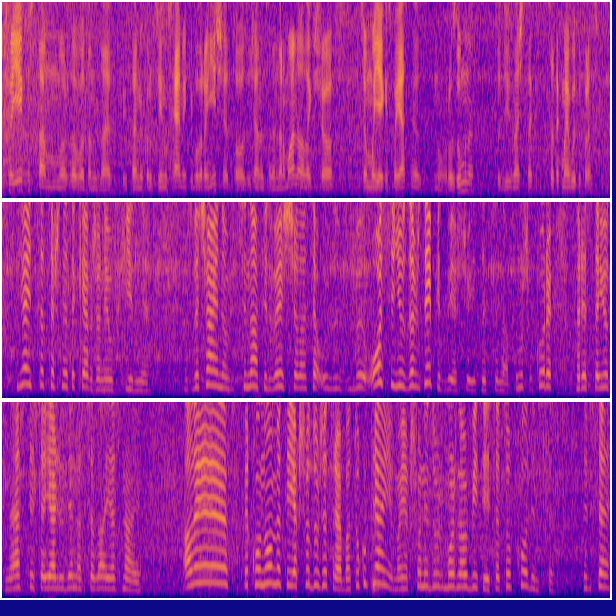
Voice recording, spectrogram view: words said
Якщо є якось там, можливо, там, не знаю, ті самі корупційні схеми, які були раніше, то звичайно це ненормально, але якщо в цьому є якесь пояснення ну, розумне, тоді значить це, це так має бути в принципі. Яйця це ж не таке вже необхідне. Звичайно, ціна підвищилася. Осінню завжди підвищується ціна, тому що кури перестають нестися. Я людина з села, я знаю. Але економити, якщо дуже треба, то купляємо. а Якщо не дуже можна обійтися, то обходимося. Це все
